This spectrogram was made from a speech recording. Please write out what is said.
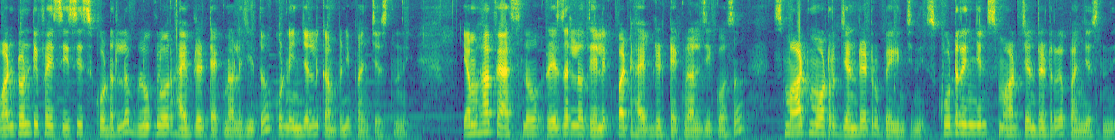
వన్ ట్వంటీ ఫైవ్ సీసీ స్కూటర్లో బ్లూ క్లోర్ హైబ్రిడ్ టెక్నాలజీతో కొన్ని ఇంజన్లు కంపెనీ పనిచేస్తుంది. యమహా ఫ్యాస్నో రేజర్లో తేలికపాటి హైబ్రిడ్ టెక్నాలజీ కోసం స్మార్ట్ మోటార్ జనరేటర్ ఉపయోగించింది. స్కూటర్ ఇంజిన్ స్మార్ట్ జనరేటర్గా పనిచేస్తుంది.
